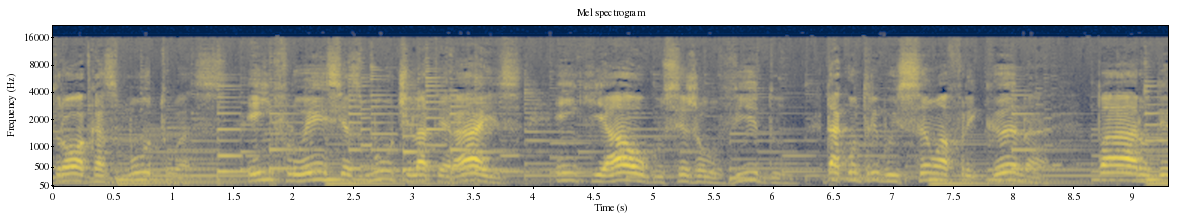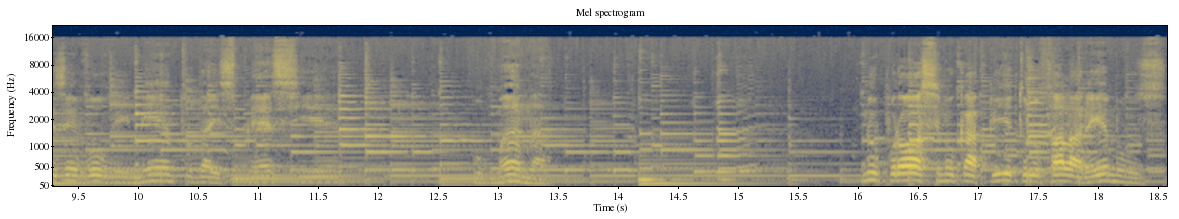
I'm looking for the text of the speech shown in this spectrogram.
trocas mútuas e influências multilaterais em que algo seja ouvido da contribuição africana para o desenvolvimento da espécie humana. No próximo capítulo falaremos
